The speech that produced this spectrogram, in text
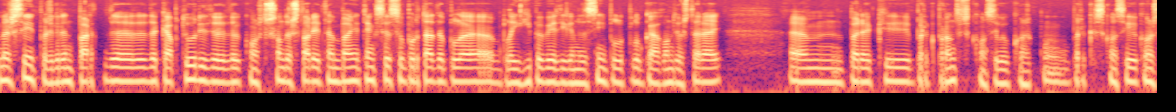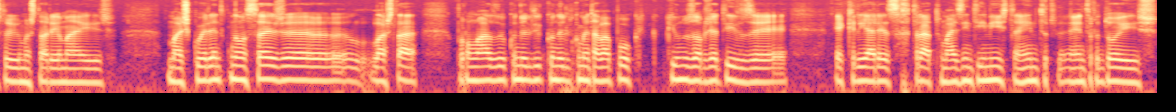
Mas sim, depois grande parte da, da captura e da, da, construção da história também tem que ser suportada pela, pela equipa B, digamos assim, pelo, pelo carro onde eu estarei, um, para que, para que pronto, se consiga, para que se consiga construir uma história mais, mais coerente, que não seja, lá está, por um lado, quando eu lhe, quando eu lhe comentava há pouco que um dos objetivos é é criar esse retrato mais intimista entre, entre dois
